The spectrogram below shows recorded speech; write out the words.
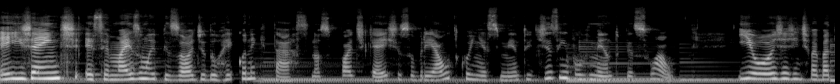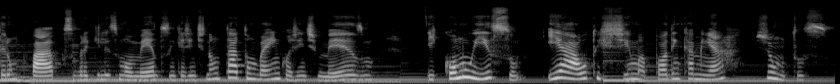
Ei, gente! Esse é mais um episódio do Reconectar-se, nosso podcast sobre autoconhecimento e desenvolvimento pessoal. E hoje a gente vai bater um papo sobre aqueles momentos em que a gente não tá tão bem com a gente mesmo e como isso e a autoestima podem caminhar juntos.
